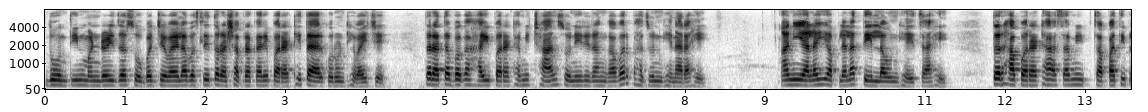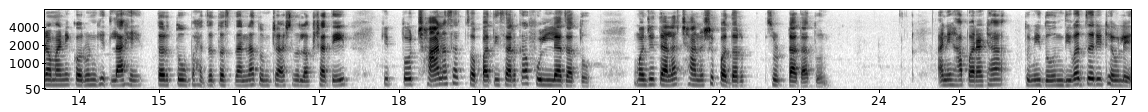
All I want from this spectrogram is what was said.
दोन तीन मंडळी जर सोबत जेवायला बसले तर अशा प्रकारे पराठे तयार करून ठेवायचे. तर आता बघा हाही पराठा मी छान सोनेरी रंगावर भाजून घेणार आहे. आणि यालाही आपल्याला तेल लावून घ्यायचं आहे. तर हा पराठा असा मी चपातीप्रमाणे करून घेतला आहे. तर तो भाजत असताना तुमच्या असं लक्षात येईल की तो छान असा चपातीसारखा फुलल्या जातो. म्हणजे त्याला छान असे पदर सुटतात आतून. आणि हा पराठा तुम्ही दोन दिवस जरी ठेवले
